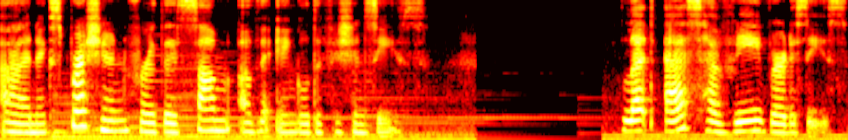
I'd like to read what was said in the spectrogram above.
an expression for the sum of the angle deficiencies. Let S have V vertices.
